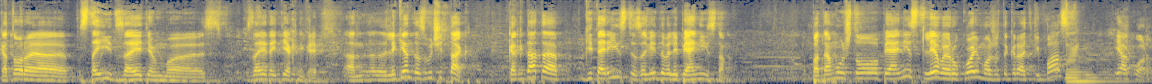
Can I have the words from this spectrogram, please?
которая стоит за этим, э, за этой техникой. А, н- Легенда звучит так. Когда-то гитаристы завидовали пианистам, потому что пианист левой рукой может играть и бас, и аккорд.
